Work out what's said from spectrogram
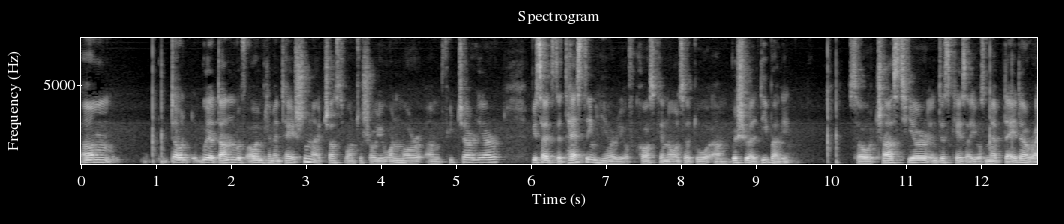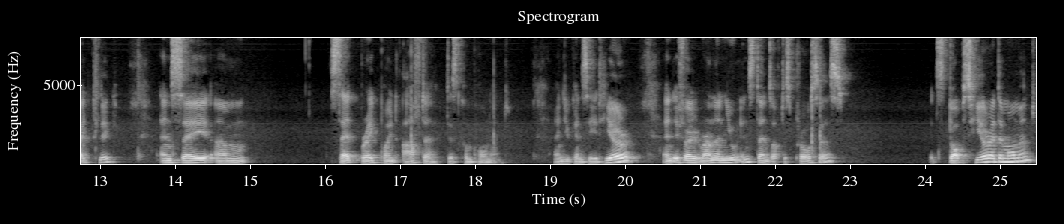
Um, we are done with our implementation. I just want to show you one more um, feature here. Besides the testing here, you of course can also do um, visual debugging. So just here, in this case, I use map data, right click, and say um, set breakpoint after this component. And you can see it here. And if I run a new instance of this process, it stops here at the moment.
